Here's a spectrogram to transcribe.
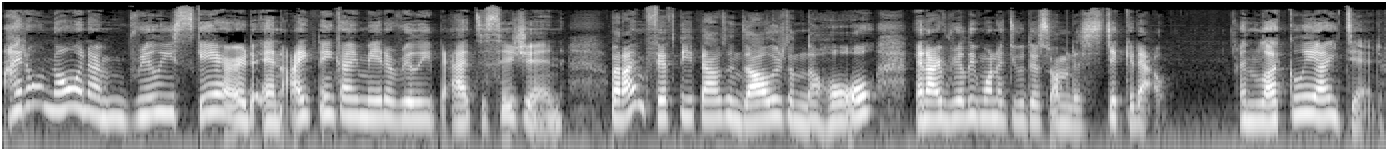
I don't know. And I'm really scared. And I think I made a really bad decision. But I'm $50,000 in the hole and I really want to do this. So I'm going to stick it out. And luckily I did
